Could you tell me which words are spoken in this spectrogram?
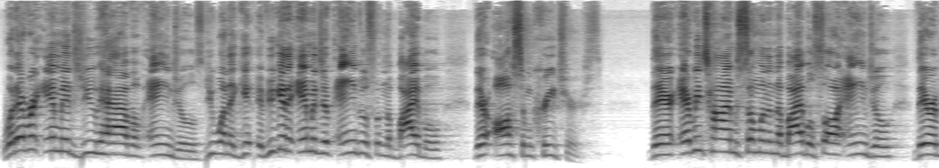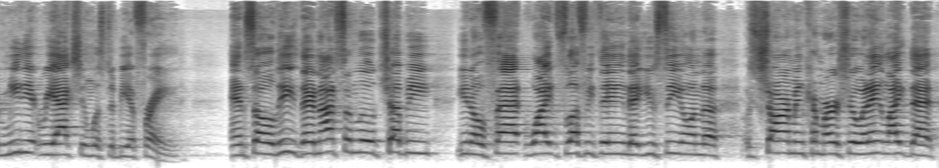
whatever image you have of angels, you want to get, if you get an image of angels from the Bible, they're awesome creatures. They're, every time someone in the Bible saw an angel, their immediate reaction was to be afraid. And so these, they're not some little chubby, you know, fat, white, fluffy thing that you see on the Charmin commercial. It ain't like that.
